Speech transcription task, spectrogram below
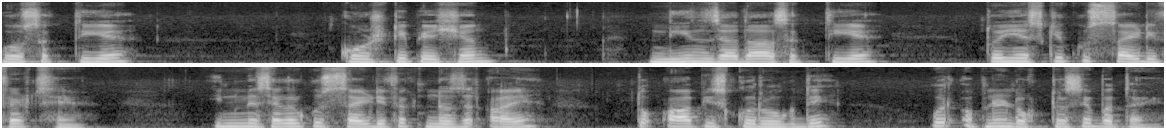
हो सकती है कॉन्स्टिपेशन नींद ज़्यादा आ सकती है तो ये इसके कुछ साइड इफ़ेक्ट्स हैं। इनमें से अगर कुछ साइड इफ़ेक्ट नज़र आए तो आप इसको रोक दें और अपने डॉक्टर से बताएँ।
